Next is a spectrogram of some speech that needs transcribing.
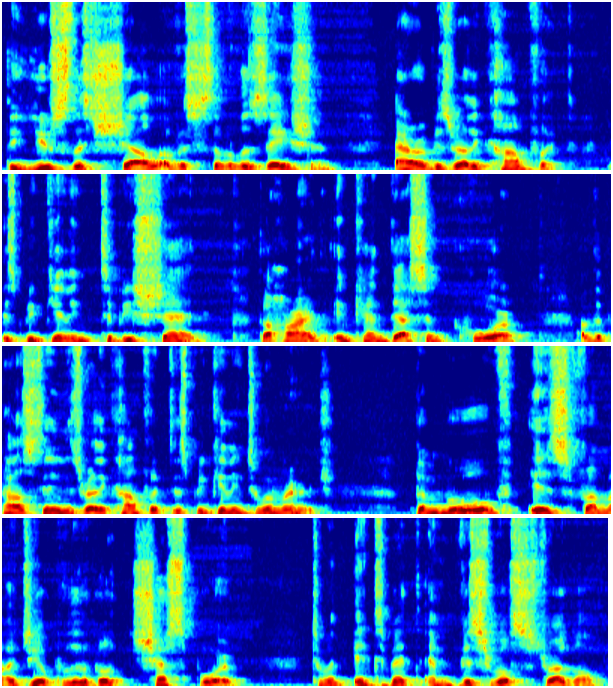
The useless shell of a civilization, Arab Israeli conflict, is beginning to be shed. The hard, incandescent core of the Palestinian Israeli conflict is beginning to emerge. The move is from a geopolitical chessboard to an intimate and visceral struggle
